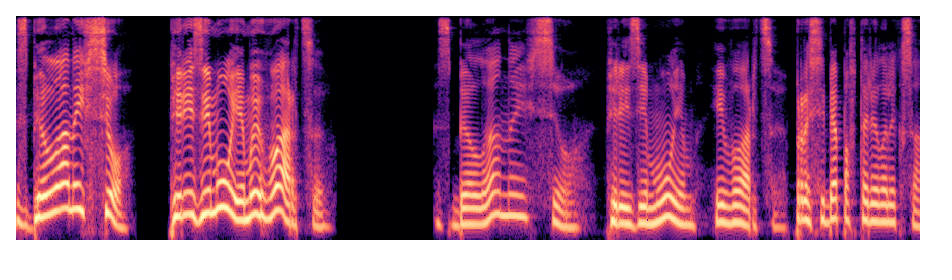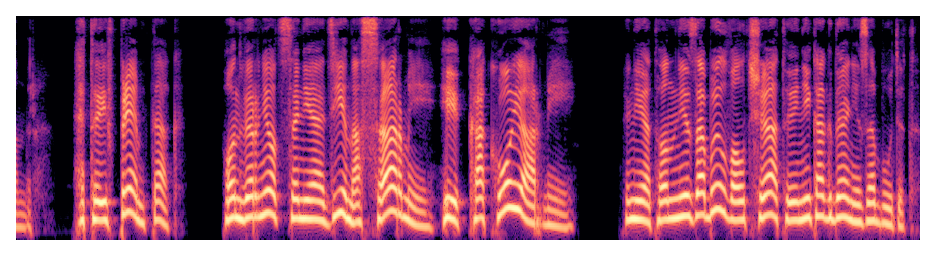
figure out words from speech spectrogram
С Беланой все. Перезимуем и в Арцию. «С Беланой все. Перезимуем и в Арцию», — про себя повторил Александр. «Это и впрямь так. Он вернется не один, а с армией. И какой армией? Нет, он не забыл волчат и никогда не забудет.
